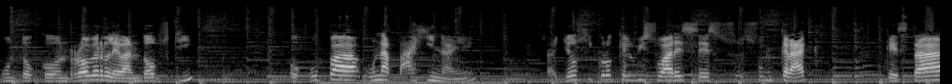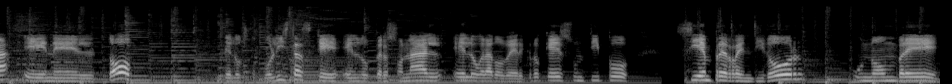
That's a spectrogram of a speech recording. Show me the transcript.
junto con Robert Lewandowski ocupa una página, ¿eh? O sea, yo sí creo que Luis Suárez es, es un crack que está en el top de los futbolistas que en lo personal he logrado ver. Creo que es un tipo siempre rendidor, un hombre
